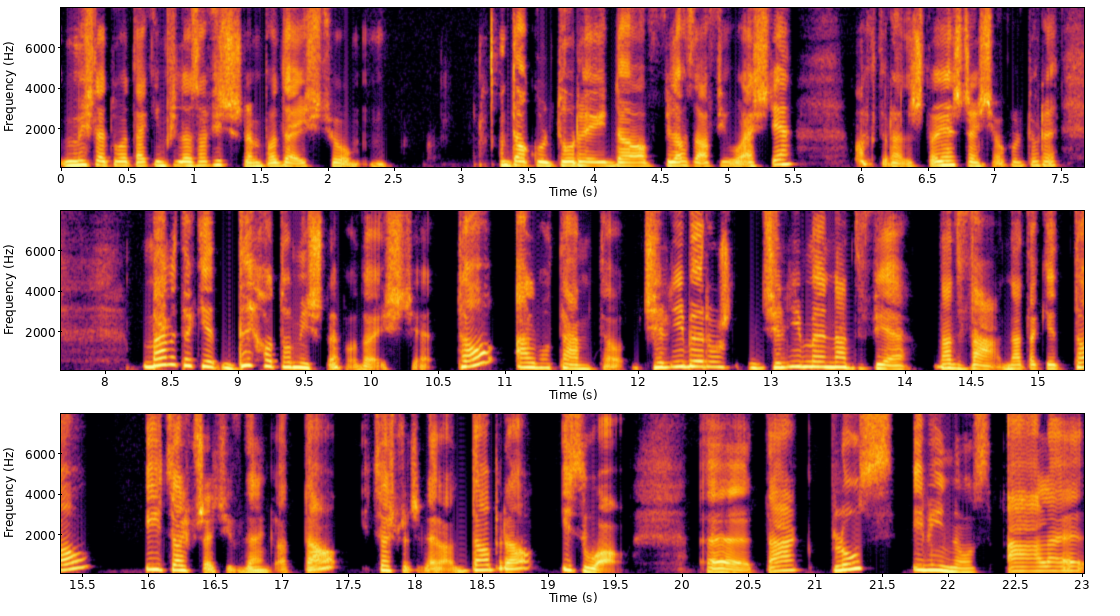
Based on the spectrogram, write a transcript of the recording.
myślę tu o takim filozoficznym podejściu do kultury i do filozofii właśnie, o, która zresztą jest częścią kultury, mamy takie dychotomiczne podejście. To albo tamto. Dzielimy, dzielimy na dwie, na dwa, na takie to i coś przeciwnego. To i coś przeciwnego. Dobro i zło. E, tak? Plus i minus. Ale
